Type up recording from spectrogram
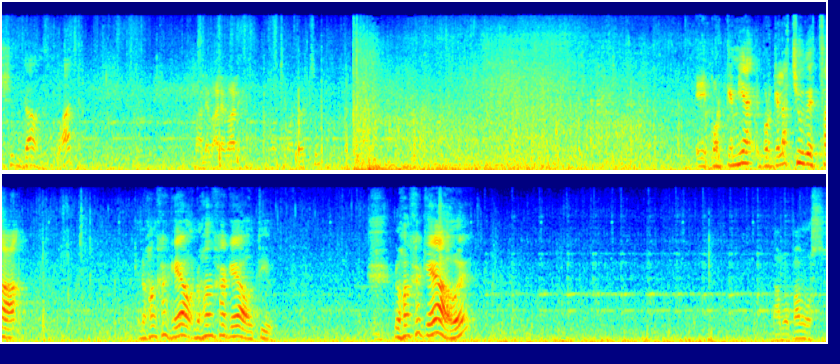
System shutdown. What? Vale, vale, vale. Vamos tomando esto. Eh, ¿por qué, mi, ¿por qué la HUD está...? Nos han hackeado, nos han hackeado, tío. Nos han hackeado, ¿eh? Vamos, vamos.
